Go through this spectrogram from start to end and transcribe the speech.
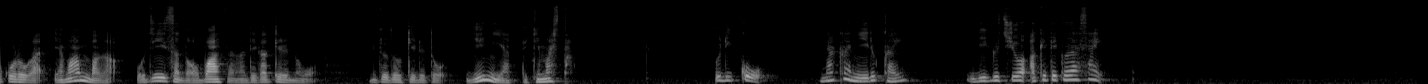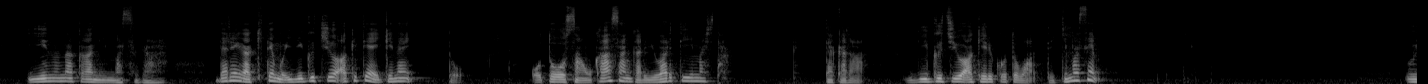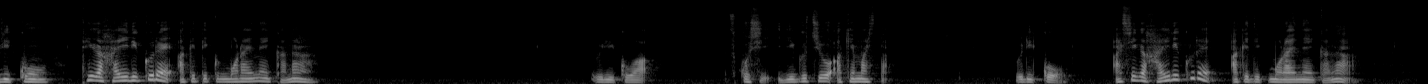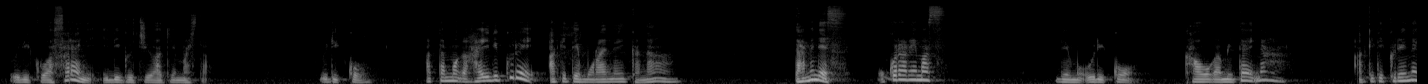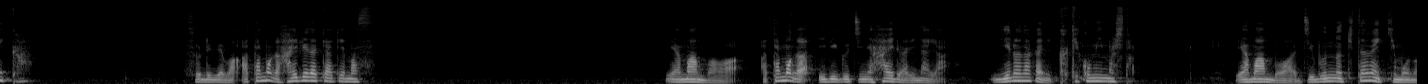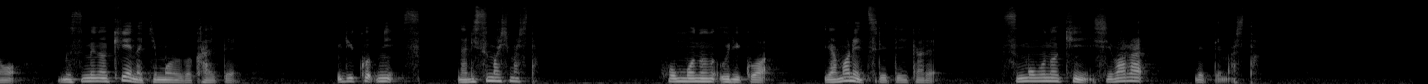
ところが山んばがおじいさんとおばあさんが出かけるのを見届けると家にやってきました。売り子、中にいるかい入り口を開けてください。家の中にいますが、誰が来ても入り口を開けてはいけないとお父さんお母さんから言われていました。だから入り口を開けることはできません。売り子、手が入りくらい開けてもらえないかな。売り子は少し入り口を開けました。売り子足が入りくらい開けてもらえないかな。売り子はさらに入り口を開けました。売り子頭が入りくらい開けてもらえないかな。ダメです。怒られます。でも売り子顔が見たいな。開けてくれないか。それでは頭が入るだけ開けます。ヤマンバは頭が入り口に入るや否や家の中に駆け込みました。ヤマンバは自分の汚い着物を娘のきれいな着物と変えて売り子になりすましました。本物の売り子は山に連れて行かれすももの木に縛られていました。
